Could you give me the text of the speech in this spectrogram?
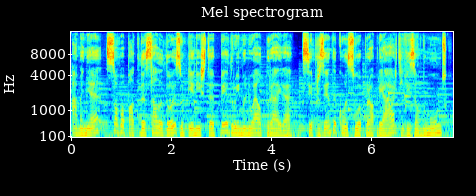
Amanhã sobe ao palco da Sala 2 o pianista Pedro Emanuel Pereira, que se apresenta com a sua própria arte e visão do mundo,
